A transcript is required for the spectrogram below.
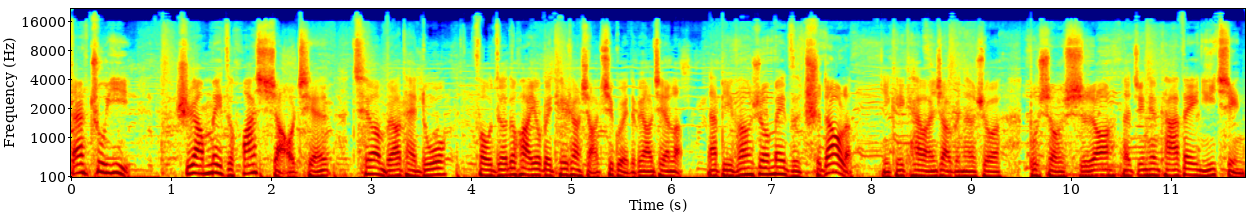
但是注意，是让妹子花小钱，千万不要太多，否则的话又被贴上小气鬼的标签了。那比方说妹子迟到了，你可以开玩笑跟她说不守时哦，那今天咖啡你请。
